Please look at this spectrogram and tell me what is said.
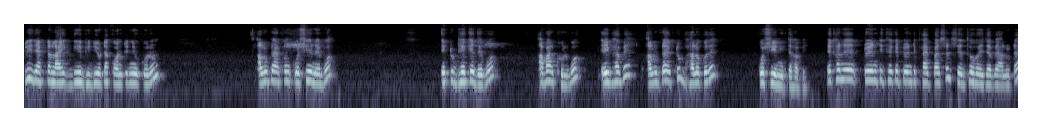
প্লিজ একটা লাইক দিয়ে ভিডিওটা কন্টিনিউ করুন। আলুটা এখন কষিয়ে নেব। একটু ঢেকে দেব। আবার খুলব। এইভাবে আলুটা একটু ভালো করে কষিয়ে নিতে হবে। এখানে টোয়েন্টি থেকে টোয়েন্টি ফাইভ পার্সেন্ট সেদ্ধ হয়ে যাবে আলুটা।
